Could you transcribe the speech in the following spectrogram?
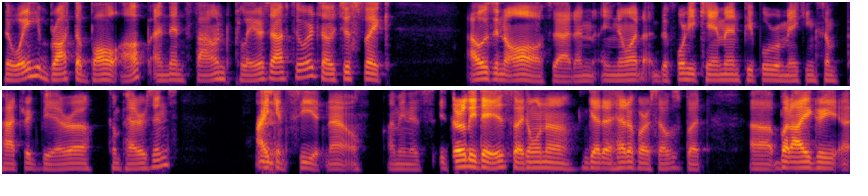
the way he brought the ball up and then found players afterwards, I was just like, I was in awe of that. And you know what? Before he came in, people were making some Patrick Vieira comparisons. I Hmm. can see it now. I mean, it's it's early days, so I don't want to get ahead of ourselves, but uh, but I agree. Uh,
